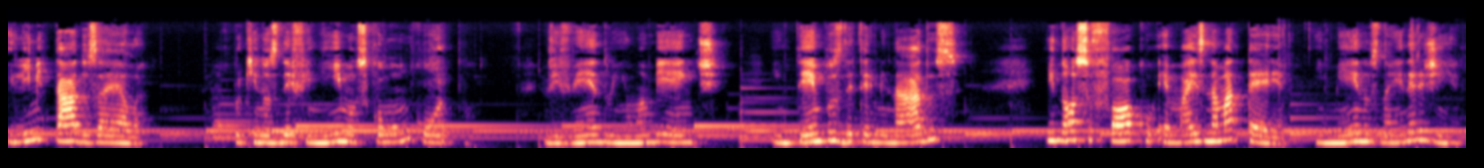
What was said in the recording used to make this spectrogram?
e limitados a ela, porque nos definimos como um corpo, vivendo em um ambiente, em tempos determinados, e nosso foco é mais na matéria e menos na energia.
